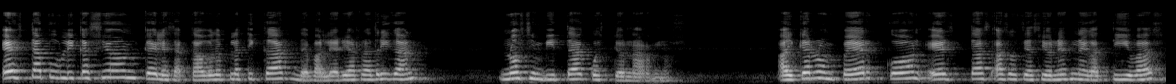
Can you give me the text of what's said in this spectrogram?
Esta publicación que les acabo de platicar de Valeria Radrigán nos invita a cuestionarnos. Hay que romper con estas asociaciones negativas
